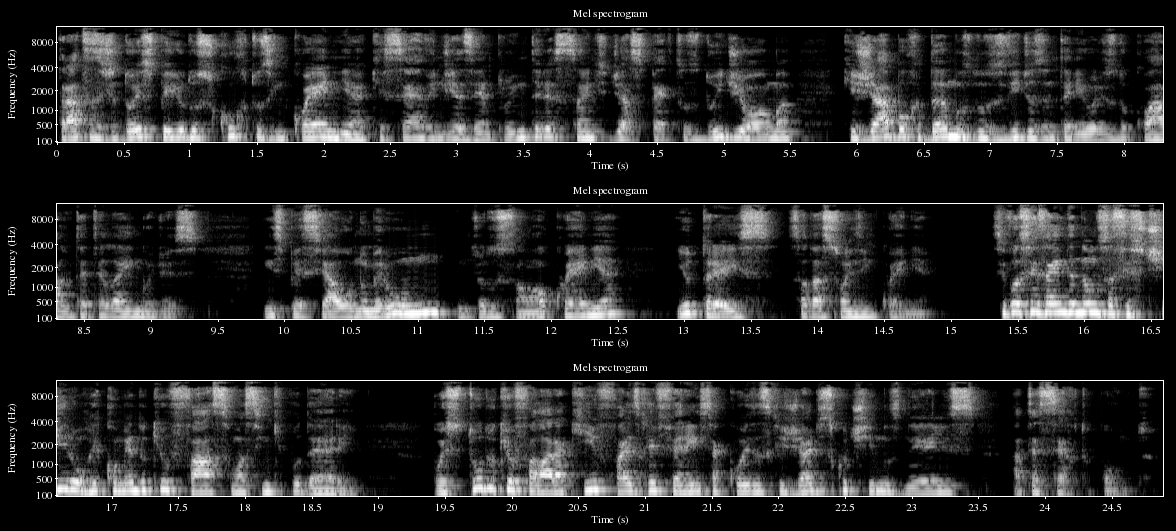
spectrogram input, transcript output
Trata-se de dois períodos curtos em Quenya que servem de exemplo interessante de aspectos do idioma que já abordamos nos vídeos anteriores do quadro TT Languages, em especial o número 1, Introdução ao Quenya, e o 3, Saudações em Quenya. Se vocês ainda não os assistiram, recomendo que o façam assim que puderem, pois tudo o que eu falar aqui faz referência a coisas que já discutimos neles até certo ponto.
